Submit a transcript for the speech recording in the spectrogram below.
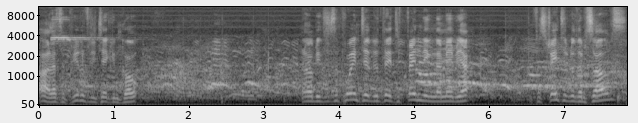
Oh, that's a beautifully taken goal. They'll be disappointed with their defending Namibia. Frustrated with themselves.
